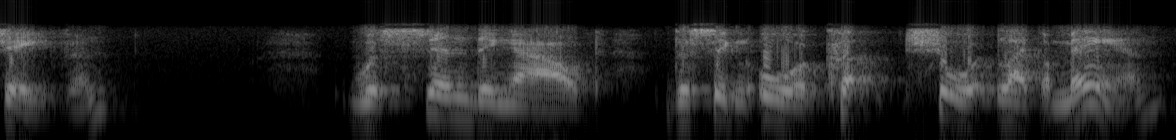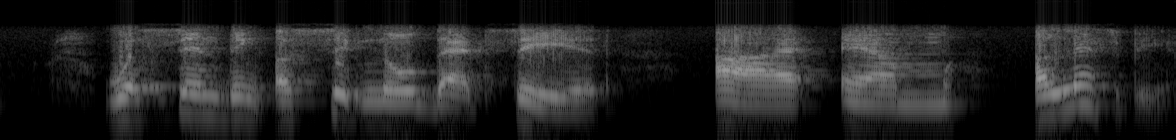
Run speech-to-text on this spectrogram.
shaven was sending out the signal, or cut short like a man, was sending a signal that said, I am a lesbian.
